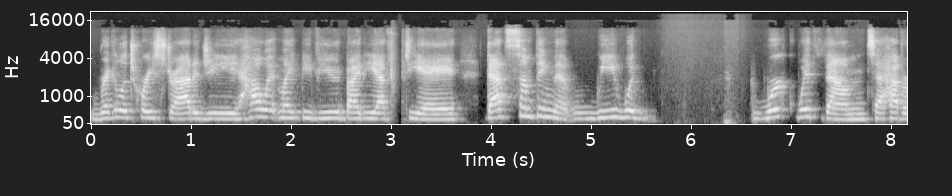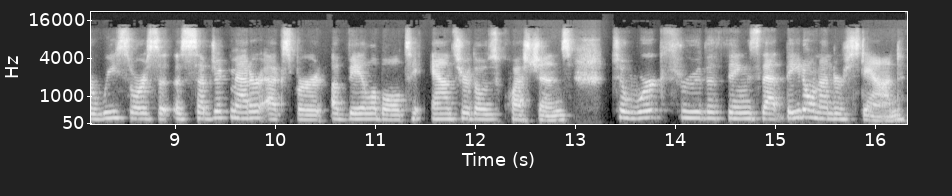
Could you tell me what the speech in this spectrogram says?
regulatory strategy, how it might be viewed by the FDA. That's something that we would work with them to have a resource, a subject matter expert available to answer those questions, to work through the things that they don't understand.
